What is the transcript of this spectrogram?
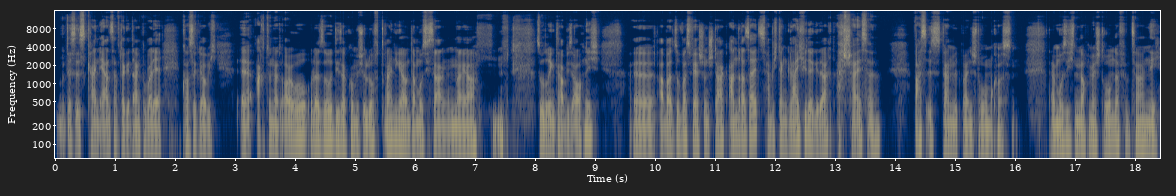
das ist kein ernsthafter Gedanke, weil der kostet, glaube ich, äh, 800 Euro oder so, dieser komische Luftreiniger. Und da muss ich sagen, naja, so dringend habe ich es auch nicht. Äh, aber sowas wäre schon stark. Andererseits habe ich dann gleich wieder gedacht, ach scheiße, was ist dann mit meinen Stromkosten? Dann muss ich noch mehr Strom dafür bezahlen? Nee,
